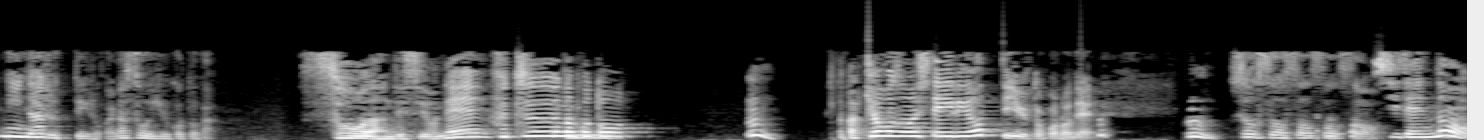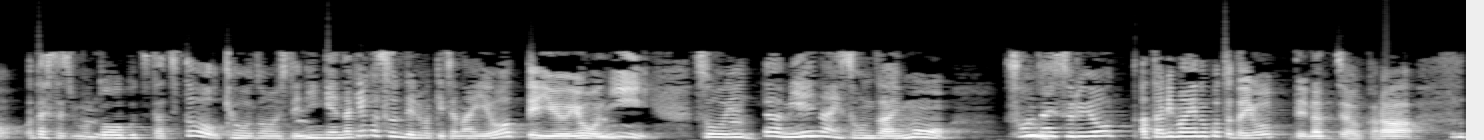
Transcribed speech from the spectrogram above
前になるっていうのかな、そういうことが。そうなんですよね。普通のこと、うん。なんか共存しているよっていうところで。うん。そうそうそうそうそう。自然の私たちも動物たちと共存して人間だけが住んでるわけじゃないよっていうように、そういった見えない存在も存在するよ、当たり前のことだよってなっちゃうから、うん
